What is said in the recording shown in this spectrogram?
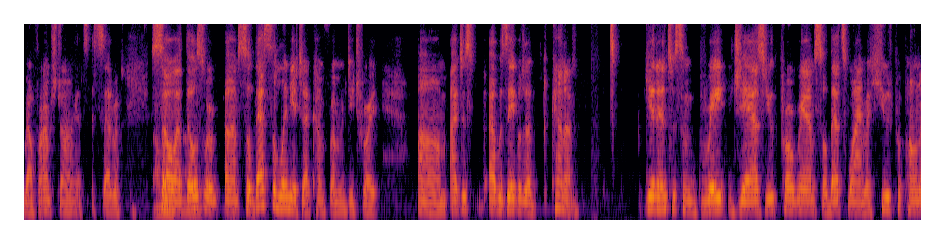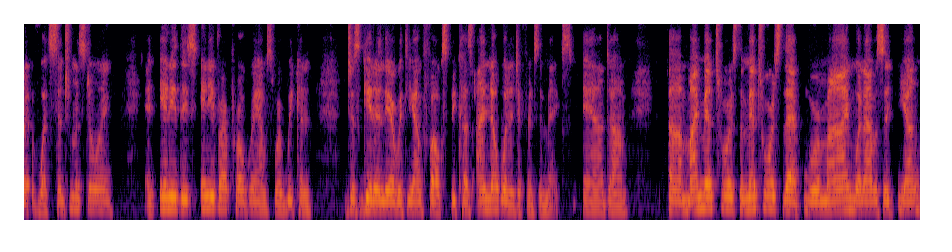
Ralph Armstrong, et, et cetera. So uh, those were, um, so that's the lineage I come from in Detroit. Um, I just, I was able to kind of get into some great jazz youth programs. So that's why I'm a huge proponent of what Centrum is doing and any of these, any of our programs where we can just get in there with young folks because I know what a difference it makes. And um, uh, my mentors, the mentors that were mine when I was a young,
